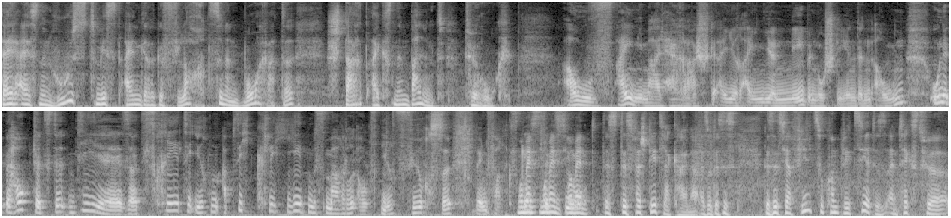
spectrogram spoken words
der eisnen Hust mist einer geflochtenen Bohrratte start eichnen Band trug. Auf einmal herrschte ihr einen neben nur stehenden Auen und behauptete, dieser trete ihrem absichtlich jedes Marl auf die Fürse, wenn Fax Moment, Moment, Moment, das, das versteht ja keiner. Also das ist, das ist ja viel zu kompliziert. Das ist ein Text für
